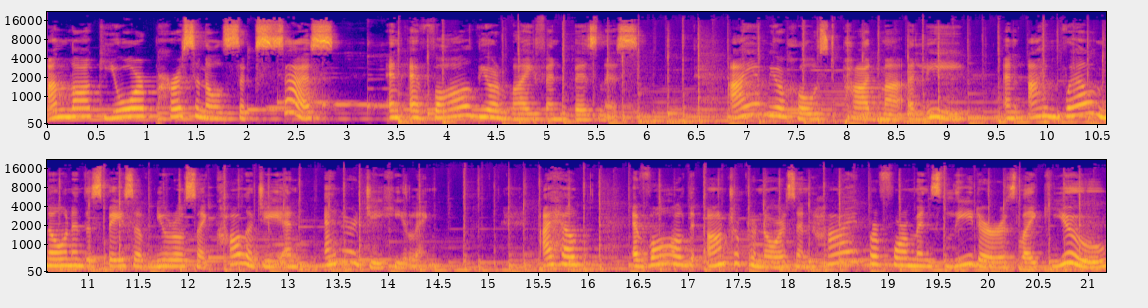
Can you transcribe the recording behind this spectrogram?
unlock your personal success, and evolve your life and business. I am your host, Padma Ali, and I'm well known in the space of neuropsychology and energy healing. I help evolved entrepreneurs and high performance leaders like you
